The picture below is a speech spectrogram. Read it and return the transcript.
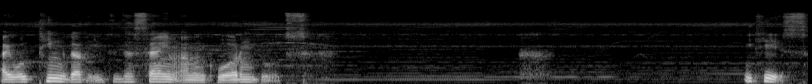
I would think that it is the same among warm bloods. It is.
